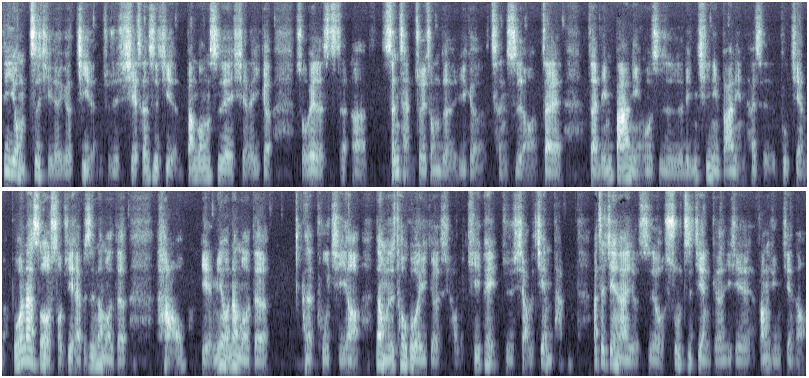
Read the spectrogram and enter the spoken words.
利用自己的一个技能，就是写程式技能，帮公司诶写了一个所谓的呃生产追踪的一个程式啊，在。在零八年或是零七零八年开始部件嘛，不过那时候手机还不是那么的好，也没有那么的普及哈。那我们是透过一个小的 Key 配就是小的键盘。那这键盘有是有数字键跟一些方形键哦，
